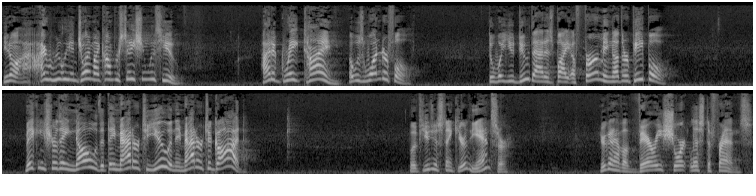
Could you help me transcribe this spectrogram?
you know, I, I really enjoy my conversation with you. I had a great time. It was wonderful. The way you do that is by affirming other people, making sure they know that they matter to you and they matter to God. But if you just think you're the answer, you're going to have a very short list of friends.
